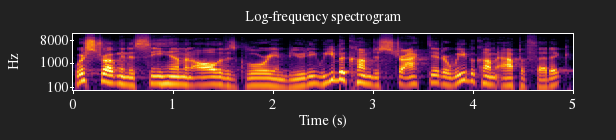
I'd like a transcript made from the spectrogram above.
We're struggling to see him in all of his glory and beauty. We become distracted or we become apathetic.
